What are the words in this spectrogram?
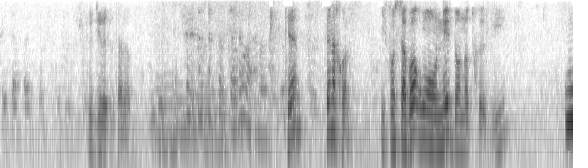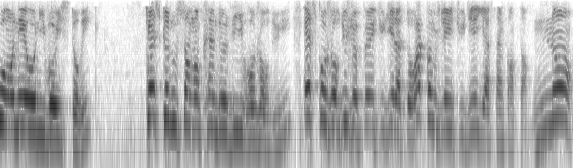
Je le dirai tout à l'heure. Il faut savoir où on est dans notre vie, où on est au niveau historique, Qu'est-ce que nous sommes en train de vivre aujourd'hui? Est-ce qu'aujourd'hui je peux étudier la Torah comme je l'ai étudiée il y a 50 ans? Non.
